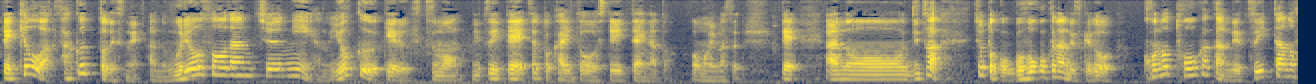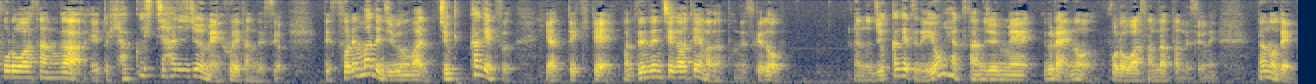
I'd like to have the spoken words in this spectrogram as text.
で、今日はサクッとですね、あの、無料相談中にあのよく受ける質問についてちょっと回答をしていきたいなと思います。で、あのー実はちょっとこうご報告なんですけど、この10日間でツイッターのフォロワーさんが、えっ、と、1780名増えたんですよ。で、それまで自分は10ヶ月やってきて、まあ、全然違うテーマだったんですけど、あの、10ヶ月で430名ぐらいのフォロワーさんだったんですよね。なので、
